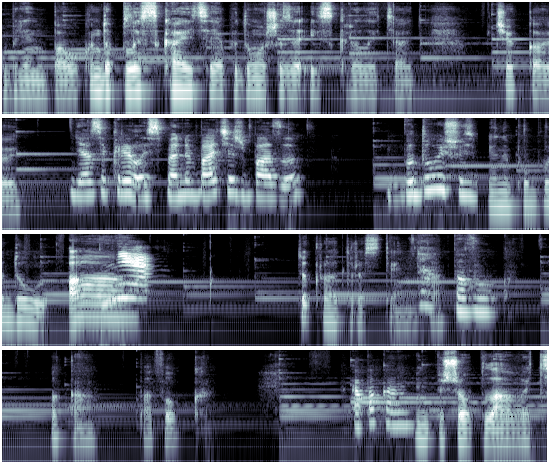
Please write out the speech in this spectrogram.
Блін, паук он доплескається, я подумав, що за іскри летять. Чекай, Я закрилась, в мене бачиш база. Будуй щось. я не побудую. А! Ні. Тукро тростинка. Павук. Пока, павук. Пока-пока. Він пішов плавати.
